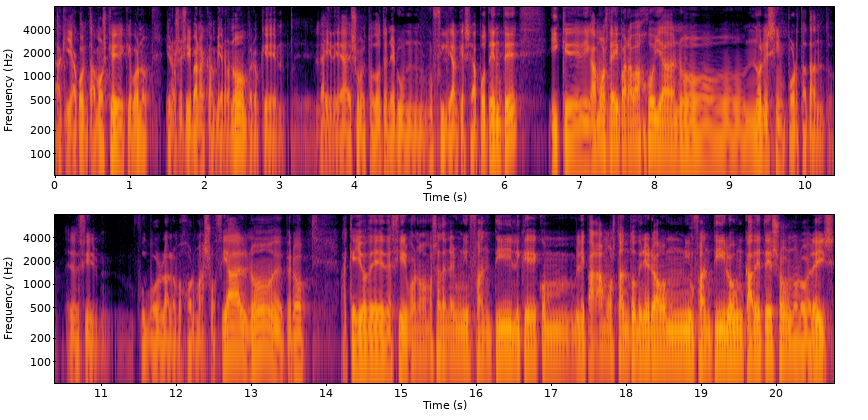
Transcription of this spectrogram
aquí ya contamos que, bueno, yo no sé si van a cambiar o no, pero que la idea es sobre todo tener un filial que sea potente y que, digamos, de ahí para abajo ya no, no les importa tanto. Es decir, fútbol a lo mejor más social, ¿no? Eh, pero aquello de decir, bueno, vamos a tener un infantil y que le pagamos tanto dinero a un infantil o un cadete, eso no lo veréis.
